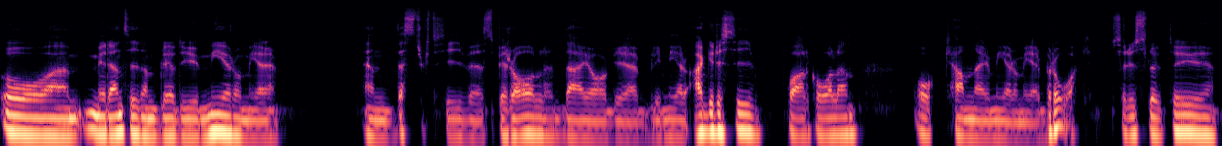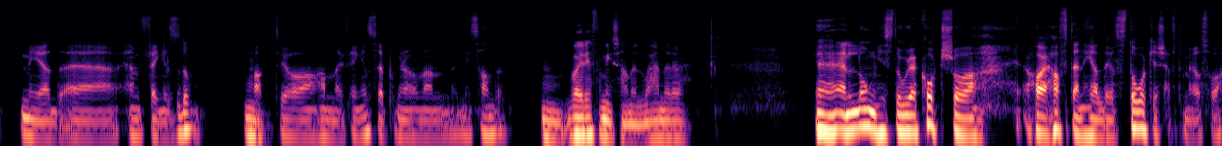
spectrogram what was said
Och eh, med den tiden blev det ju mer och mer en destruktiv spiral där jag blir mer aggressiv på alkoholen och hamnar i mer och mer bråk. Så det slutar ju med en fängelsedom. Mm. Att jag hamnar i fängelse på grund av en misshandel. Mm. Vad är det för misshandel? Vad händer där? Eh, en lång historia kort så har jag haft en hel del stalkers efter mig och så.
